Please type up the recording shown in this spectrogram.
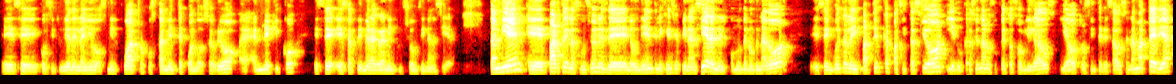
eh, se constituyó en el año 2004, justamente cuando se abrió en México ese, esa primera gran inclusión financiera. También parte de las funciones de la Unidad de Inteligencia Financiera en el común denominador se encuentra la impartir capacitación y educación a los sujetos obligados y a otros interesados en la materia,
